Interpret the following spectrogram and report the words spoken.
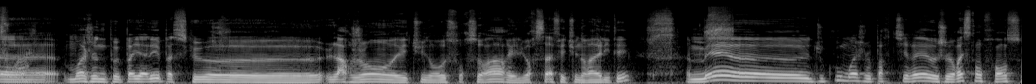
euh, moi, je ne peux pas y aller parce que euh, l'argent est une ressource rare et l'URSSAF est une réalité. Mais euh, du coup, moi, je partirai, je reste en France.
